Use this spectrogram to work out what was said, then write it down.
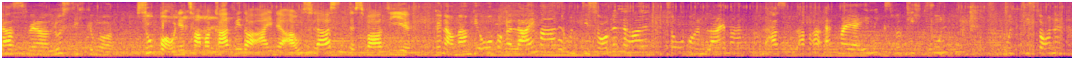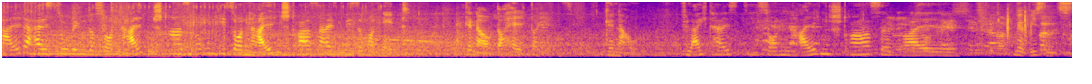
Das wäre lustig geworden. Super, und jetzt haben wir gerade wieder eine auslassen. Das war die Genau, wir haben die obere Leimat und die Sonnenhalde. Zur oberen aber hat man ja eh nichts wirklich gefunden. Sonnenhalde heißt so wegen der Sonnenhaldenstraße. Warum die Sonnenhaldenstraße heißt, wissen wir nicht. Genau, da hält er jetzt. Genau. Vielleicht heißt die Sonnenhaldenstraße, weil... Wir wissen es.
